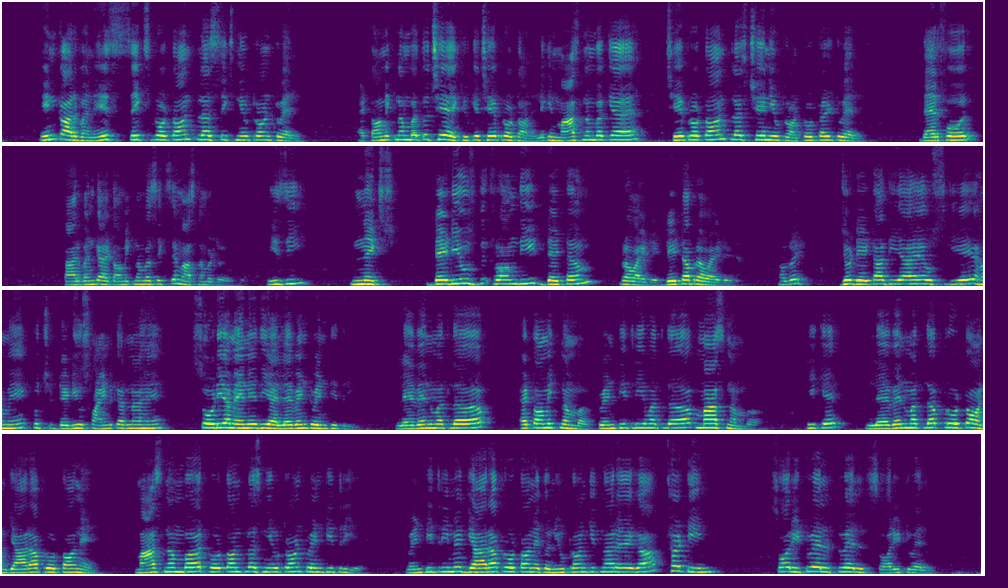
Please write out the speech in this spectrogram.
in carbon is six proton plus six neutron twelve atomic number तो छः है, क्योंकि छः proton है। लेकिन मास number क्या है? छः प्रोटॉन प्लस छः neutron total twelve there carbon का एटॉमिक नंबर सिक्स है mass number 12 easy next deduce from the datum provided data provided alright जो डेटा दिया है, उसके हमें कुछ डेड्यूस फाइंड करना है। सोडियम मैंने दिया इलेवन ट्वेंटी थ्री इलेवन मतलब एटॉमिक नंबर ट्वेंटी थ्री मतलब मास नंबर ठीक है? इलेवन मतलब प्रोटॉन ग्यारह प्रोटॉन है। Mass number proton plus neutron twenty three है। ट्वेंटी थ्री में ग्यारह प्रोटॉन है तो न्यूट्रॉन कितना रहेगा? Thirteen. Sorry twelve twelve sorry twelve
